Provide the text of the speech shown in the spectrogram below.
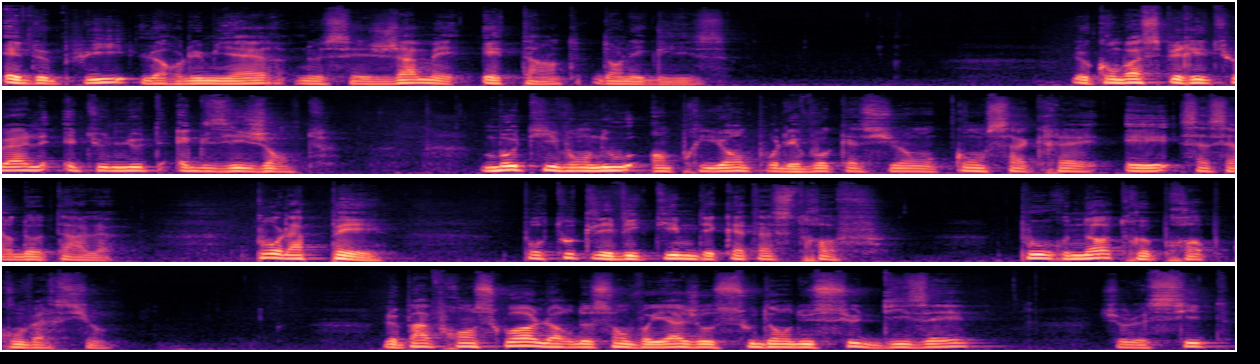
et depuis leur lumière ne s'est jamais éteinte dans l'Église. Le combat spirituel est une lutte exigeante. Motivons-nous en priant pour les vocations consacrées et sacerdotales, pour la paix, pour toutes les victimes des catastrophes, pour notre propre conversion. Le pape François, lors de son voyage au Soudan du Sud, disait, je le cite,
